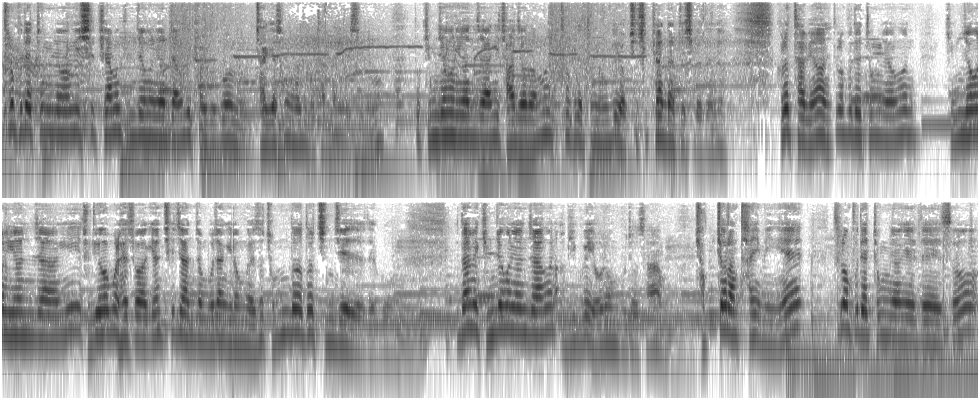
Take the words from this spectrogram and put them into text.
트럼프 대통령이 실패하면 김정은 위원장도 결국은 자기가 성공하지 못한다는 뜻이고 또 김정은 위원장이 좌절하면 트럼프 대통령도 역시 실패한다는 뜻이거든요. 그렇다면 트럼프 대통령은 김정은 위원장이 두려움을 해소하기 위한 체제 안전 보장 이런 거에서 좀더더 진지해져야 되고 그 다음에 김정은 위원장은 미국의 여론 구조상 적절한 타이밍에 트럼프 대통령에 대해서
